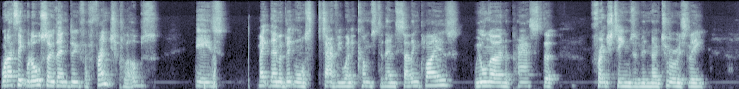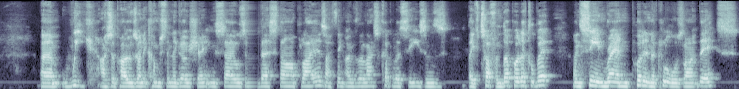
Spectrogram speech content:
What I think would also then do for French clubs is make them a bit more savvy when it comes to them selling players. We all know in the past that French teams have been notoriously um, weak, I suppose, when it comes to negotiating sales of their star players. I think over the last couple of seasons they've toughened up a little bit, and seeing Rennes put in a clause like this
